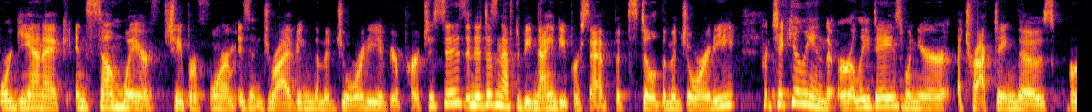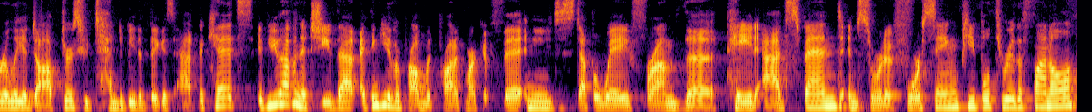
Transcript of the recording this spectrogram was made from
organic in some way or shape or form isn't driving the majority of your purchases, and it doesn't have to be 90%, but still the majority, particularly in the early days when you're attracting those early adopters who tend to be the biggest advocates. If you haven't achieved that, I think you have a problem with product market fit and you need to step away from the paid ad spend and sort of forcing people through the funnel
